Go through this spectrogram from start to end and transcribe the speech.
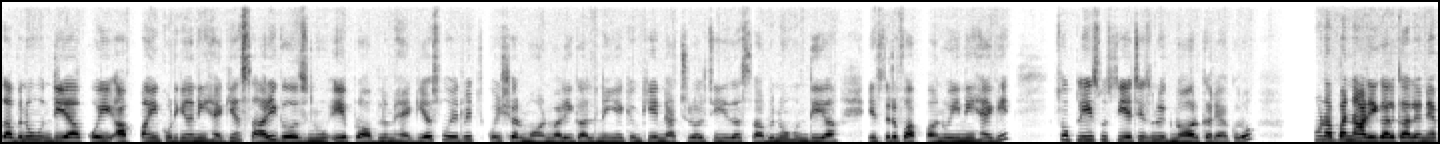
ਸਭ ਨੂੰ ਹੁੰਦੀ ਆ, ਕੋਈ ਆਪਾਂ ਹੀ ਕੁੜੀਆਂ ਨਹੀਂ ਹੈਗੀਆਂ, ਸਾਰੀ ਗਰਲਜ਼ ਨੂੰ ਇਹ ਪ੍ਰੋਬਲਮ ਹੈਗੀ ਆ। ਸੋ ਇਹਦੇ ਵਿੱਚ ਕੋਈ ਸ਼ਰਮਾਉਣ ਵਾਲੀ ਗੱਲ ਨਹੀਂ ਹੈ, ਕਿਉਂਕਿ ਇਹ ਨੈਚੁਰਲ ਚੀਜ਼ ਆ, ਸਭ ਨੂੰ ਹੁੰਦੀ ਆ, ਇਹ ਸਿਰਫ ਆਪਾਂ ਨੂੰ ਹੀ ਨਹੀਂ ਹੈਗੀ। ਸੋ ਪਲੀਜ਼ ਤੁਸੀਂ ਇਹ ਚੀਜ਼ ਨੂੰ ਇਗਨੋਰ ਕਰਿਆ ਕਰੋ। ਹੁਣ ਆਪਾਂ ਨਾਲ ਹੀ ਗੱਲ ਕਰ ਲੈਂਦੇ ਹਾਂ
